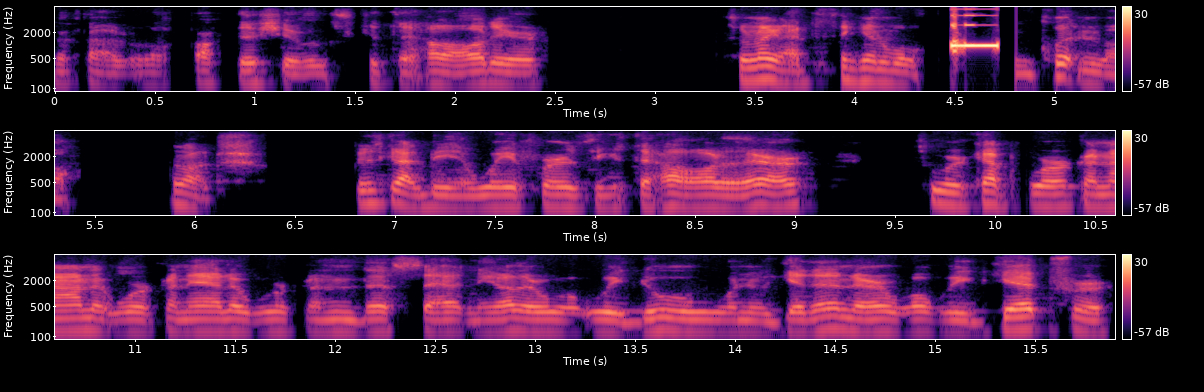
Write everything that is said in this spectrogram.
I thought, well, fuck this shit. Let's get the hell out of here. So then I got thinking, well, Clintonville. I thought, there's got to be a way for us to get the hell out of there. So we kept working on it, working at it, working this, that, and the other. What we do when we get in there, what we get for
